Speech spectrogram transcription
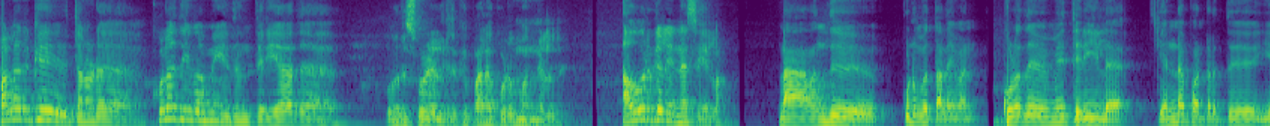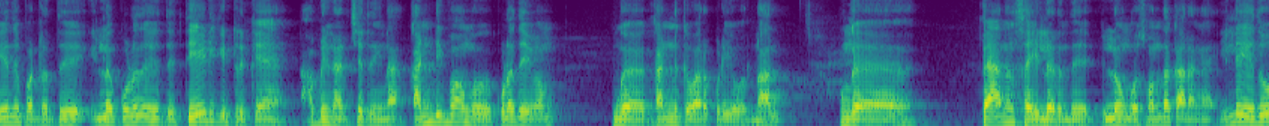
பலருக்கு தன்னோட குலதெய்வமே எதுன்னு தெரியாத ஒரு சூழல் இருக்குது பல குடும்பங்களில். அவர்கள் என்ன செய்யலாம்? நான் வந்து குடும்ப தலைவன். குலதெய்வமே தெரியல. என்ன பண்ணுறது ஏது பண்ணுறது இல்லை குலதெய்வத்தை தேடிக்கிட்டு இருக்கேன் அப்படின்னு நினச்சிருந்தீங்கன்னா கண்டிப்பாக உங்கள் குலதெய்வம் உங்கள் கண்ணுக்கு வரக்கூடிய ஒரு நாள். உங்கள் பேரண்ட்ஸ் சைட்லேருந்து இல்லை உங்கள் சொந்தக்காரங்க இல்லை ஏதோ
